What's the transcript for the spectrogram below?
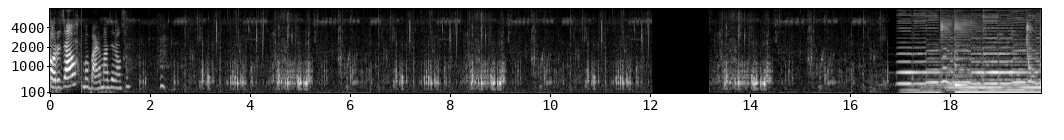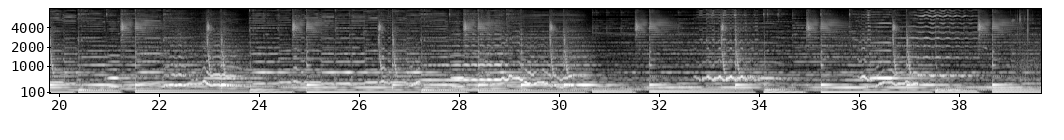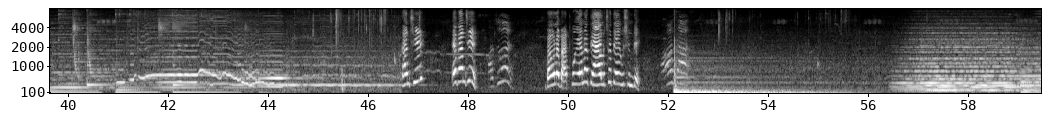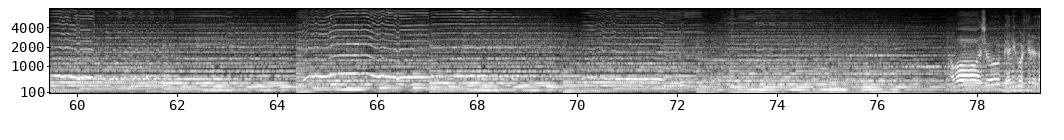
तिमीहरू जाऊ म भाँडा माझेर आउँछु। कान्छी? ए कान्छी। हजुर। बाउलाई भात पुगेन त्यहाँ आलु छ त्यही उसिन्दे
